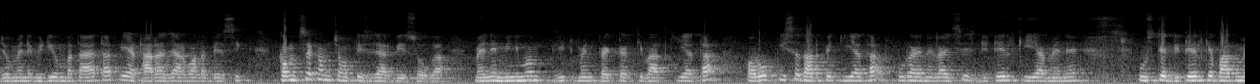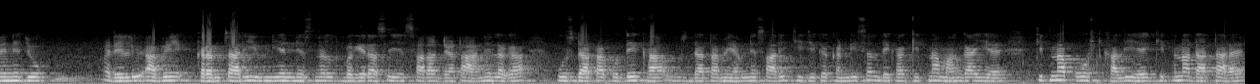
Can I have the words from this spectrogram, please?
जो मैंने वीडियो में बताया था कि अठारह हज़ार वाला बेसिक कम से कम चौंतीस हज़ार बीस होगा। मैंने मिनिमम फिटमेंट फैक्टर की बात किया था और वो किस आधार पे किया था? पूरा एनालिसिस डिटेल किया मैंने। उसके डिटेल के बाद मैंने जो रेलवे, अभी कर्मचारी यूनियन, नेशनल वगैरह से ये सारा डाटा आने लगा, उस डाटा को देखा, उस डाटा में हमने सारी चीज़ें का कंडीशन देखा, कितना महँगाई है, कितना पोस्ट खाली है, कितना डाटा है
